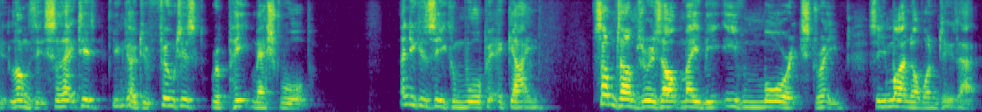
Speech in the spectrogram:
as long as it's selected, you can go to filters, repeat mesh warp. And you can see you can warp it again. Sometimes the result may be even more extreme, so you might not want to do that.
